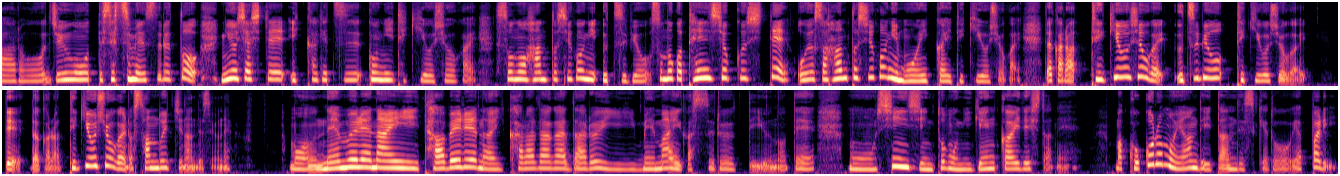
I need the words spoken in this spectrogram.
あの、順を追って説明すると、入社して1ヶ月後に適応障害、その半年後にうつ病、その後転職して、およそ半年後にもう一回適応障害。だから、適応障害、うつ病、適応障害って、だから適応障害のサンドイッチなんですよね。もう眠れない、食べれない、体がだるい、めまいがするっていうので、もう心身ともに限界でしたね。まあ、心も病んでいたんですけど、やっぱり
